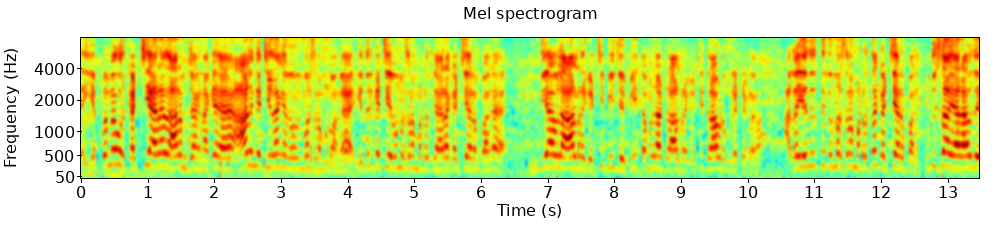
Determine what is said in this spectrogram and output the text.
இல்லை எப்பவுமே ஒரு கட்சி யாராவது ஆரம்பிச்சாங்கனாக்க ஆளுங்கட்சி தாங்க விமர்சனம் பண்ணுவாங்க. எதிர்க்கட்சியை விமர்சனம் பண்ணுறதுக்கு யாராவது கட்சி ஆரம்பிப்பாங்க? இந்தியாவில் ஆள்ற கட்சி பிஜேபி தமிழ்நாட்டில் ஆள்ற கட்சி திராவிட முன்னேற்ற கழகம். அதை எதிர்த்து விமர்சனம் பண்ணுறது தான் கட்சியாக இருப்பாங்க. புதுசாக யாராவது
